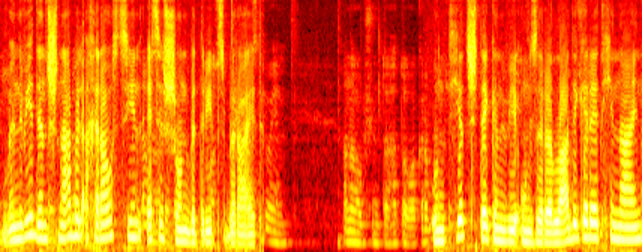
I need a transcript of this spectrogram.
Wenn wir den Schnabel herausziehen, ist es schon betriebsbereit. Und jetzt stecken wir unser Ladegerät hinein.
